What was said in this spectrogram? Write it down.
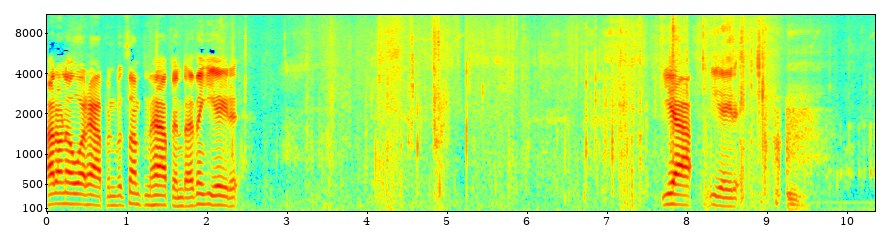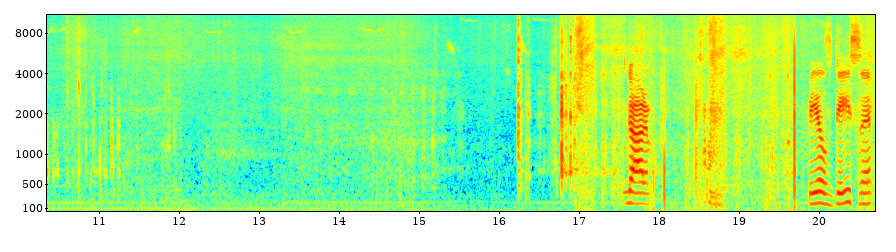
I don't know what happened, but something happened. I think he ate it. Yeah, he ate it. Got him. Feels decent.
